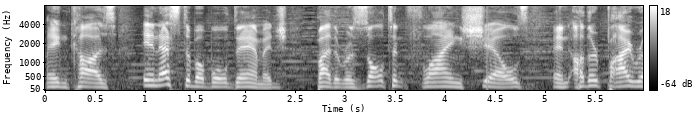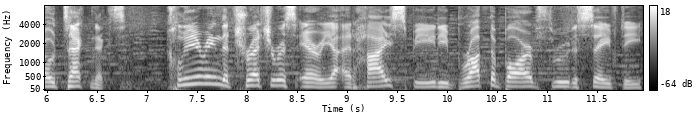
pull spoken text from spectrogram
and cause inestimable damage by the resultant flying shells and other pyrotechnics. Clearing the treacherous area at high speed, he brought the barb through to safety,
